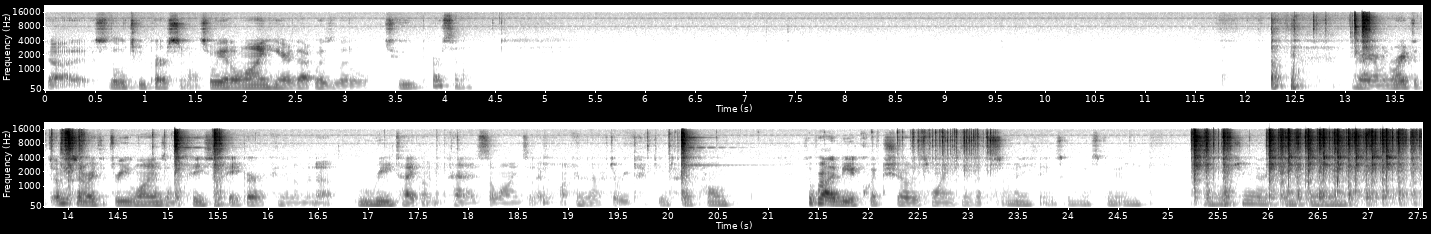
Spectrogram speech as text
Got it. It's a little too personal. So we had a line here that was a little too personal. Here, I'm gonna write the. I'm just gonna write the three lines on a piece of paper, and then I'm gonna retype them as the lines that I want, and then I have to retype the entire poem. This will probably be a quick show this morning because I've got so many things going on. I'm watching that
